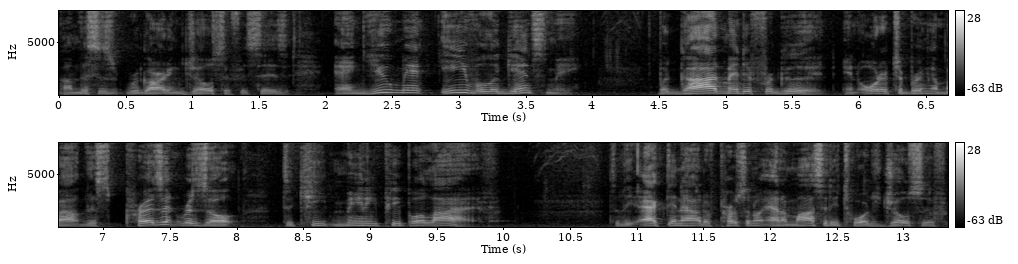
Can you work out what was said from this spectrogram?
Um, this is regarding Joseph. It says, And you meant evil against me, but God meant it for good, in order to bring about this present result to keep many people alive. So the acting out of personal animosity towards Joseph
